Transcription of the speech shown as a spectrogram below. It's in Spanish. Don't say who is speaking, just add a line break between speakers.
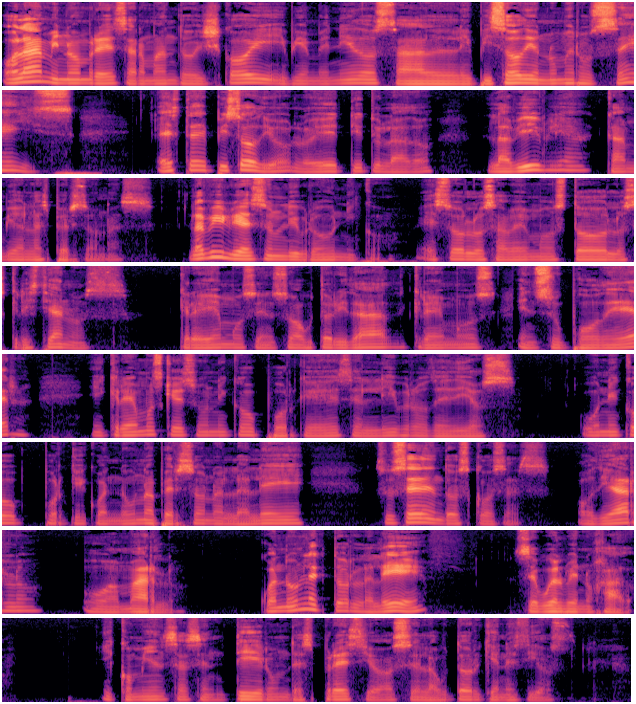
Hola, mi nombre es Armando Ishkoy y bienvenidos al episodio número 6. Este episodio lo he titulado La Biblia cambia a las personas. La Biblia es un libro único, eso lo sabemos todos los cristianos. Creemos en su autoridad, creemos en su poder y creemos que es único porque es el libro de Dios. Único porque cuando una persona la lee, suceden dos cosas, odiarlo o amarlo. Cuando un lector la lee, se vuelve enojado y comienza a sentir un desprecio hacia el autor quien es Dios.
